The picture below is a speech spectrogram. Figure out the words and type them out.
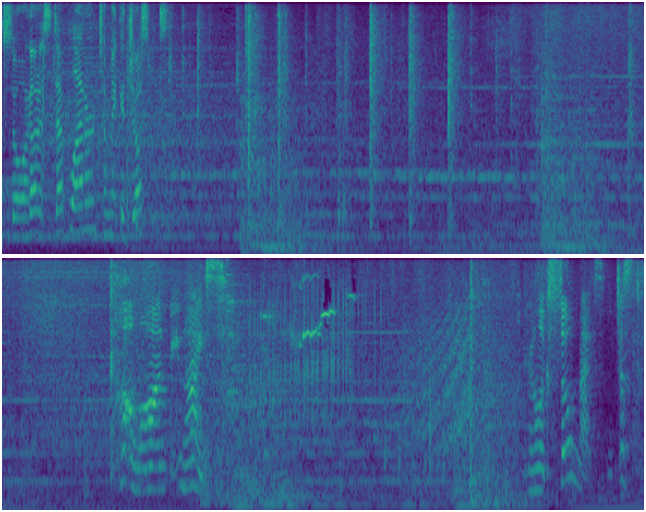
So I got a step ladder to make adjustments. Come on, be nice. You're gonna look so nice if you just.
